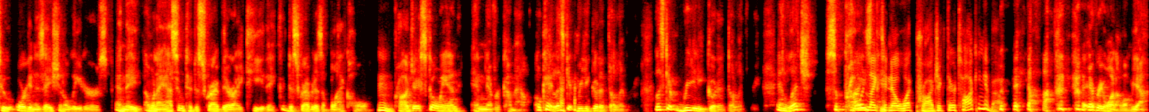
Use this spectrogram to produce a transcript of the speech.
to organizational leaders and they, when I ask them to describe their IT, they describe it as a black hole. Mm. Projects go in and never come out. Okay. Let's get really good at delivery. Let's get really good at delivery and let's surprise. I would like people. to know what project they're talking about. Every one of them, yeah.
